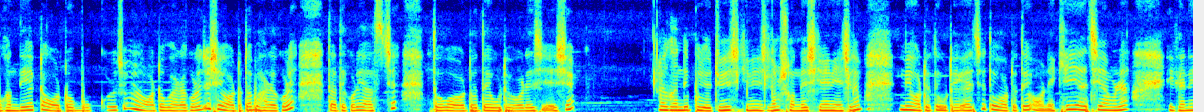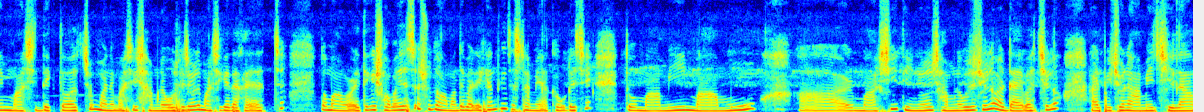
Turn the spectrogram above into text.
ওখান দিয়ে একটা অটো বুক করেছে। মানে অটো ভাড়া করেছে, সেই অটোটা ভাড়া করে তাতে করে আসছে। তো অটোতে উঠে পড়েছি এসে। ওখান দিয়ে পুজোর জিনিস কিনে নিয়েছিলাম, সন্দেশ কিনে নিয়েছিলাম। নিয়ে অটোতে উঠে গেছে, তো অটোতে অনেকেই আছি আমরা। এখানে মাসি দেখতে পাচ্ছ মানে মাসির সামনে বসে বলে মাসিকে দেখা যাচ্ছে। তো মা বাড়ি থেকে সবাই আসছে শুধু আমাদের বাড়ি এখান থেকে জাস্ট আমি একা উঠেছি। তো মামি, মামু আর মাসি তিনজনের সামনে বসেছিল আর ড্রাইভার ছিল। আর পিছনে আমি ছিলাম,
